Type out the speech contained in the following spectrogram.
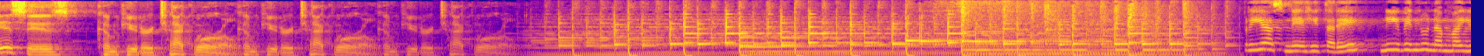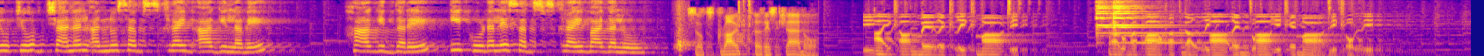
This is Computer Tech World. Computer Tech World. Computer Tech World. ಪ್ರಿಯ ಸ್ನೇಹಿತರೆ ನೀವಿನ್ನು ನಮ್ಮ YouTube channel ಅನ್ನು subscribe ಆಗಿಲ್ಲವೇ ಹಾಗಿದ್ದರೆ ಈ ಕೂಡಲೇ ಸಬ್ಸ್ಕ್ರೈಬ್ ಆಗಲು Subscribe to this channel. I icon ಮೇಲೆ ಕ್ಲಿಕ್ ಮಾಡಿ ಪಾಪದಲ್ಲಿ ಆಲೆಂದು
